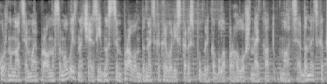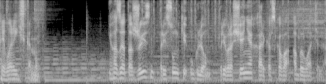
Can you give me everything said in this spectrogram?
кожна нація має право на самовизначення. Згідно з цим правом, Донецька Криворізька республіка була проголошена. Яка тут нація? Донецька Криворізька, ну Газета «Жизнь. Рисунки углем. Превращение харьковского обывателя».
